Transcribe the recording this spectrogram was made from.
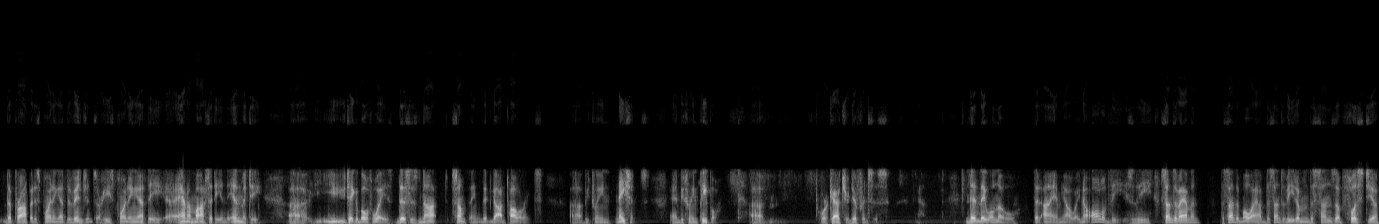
the prophet is pointing at the vengeance or he's pointing at the uh, animosity and the enmity, uh, you, you take it both ways. This is not something that God tolerates. uh, between nations and between people. Uh, work out your differences. Then they will know that I am Yahweh. Now, all of these, the sons of Ammon, the sons of Moab, the sons of Edom, the sons of Philistia,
